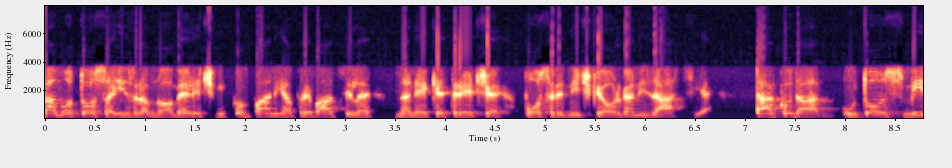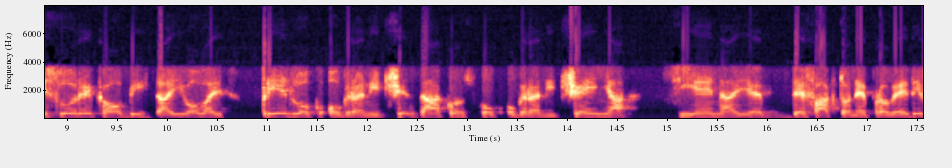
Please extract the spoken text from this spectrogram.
samo to sa izravno američkih kompanija prebacile na neke treće posredničke organizacije. Tako da u tom smislu rekao bih da i ovaj prijedlog zakonskog ograničenja cijena je de facto neprovediv,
